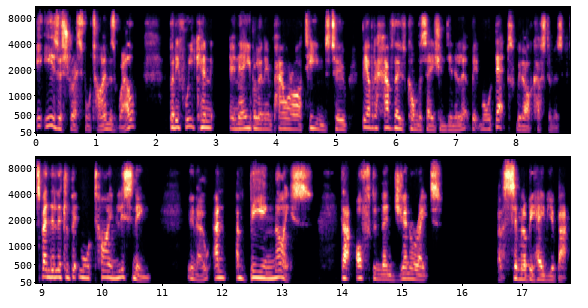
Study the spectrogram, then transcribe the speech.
it is a stressful time as well. But if we can enable and empower our teams to be able to have those conversations in a little bit more depth with our customers spend a little bit more time listening you know and and being nice that often then generates a similar behavior back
